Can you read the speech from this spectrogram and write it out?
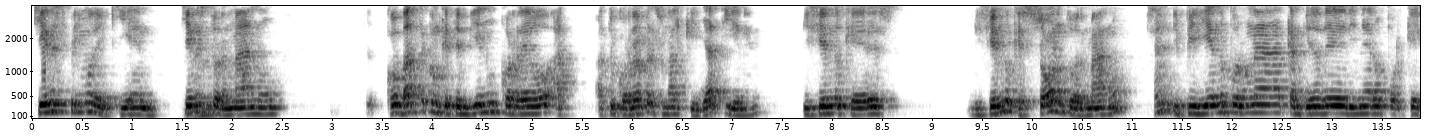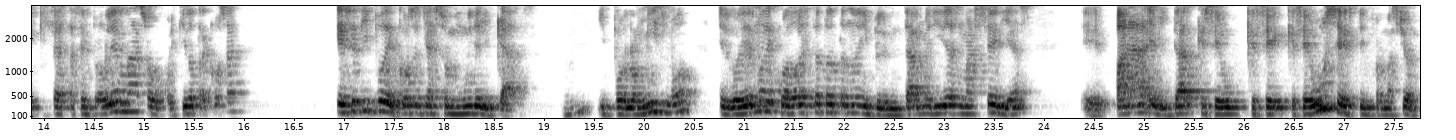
quién es primo de quién, quién es tu hermano, basta con que te envíen un correo a, a tu correo personal que ya tienen diciendo que eres, diciendo que son tu hermano y pidiendo por una cantidad de dinero porque quizá estás en problemas o cualquier otra cosa, ese tipo de cosas ya son muy delicadas. Y por lo mismo, el gobierno de Ecuador está tratando de implementar medidas más serias eh, para evitar que se, que, se, que se use esta información.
